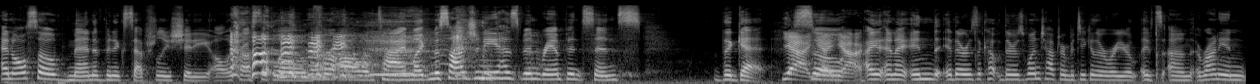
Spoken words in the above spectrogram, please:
and also men have been exceptionally shitty all across the globe for all of time like misogyny has been rampant since the get Yeah, so yeah, yeah. I, and I in the, there was a couple, there was one chapter in particular where you're it's um, Iranian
